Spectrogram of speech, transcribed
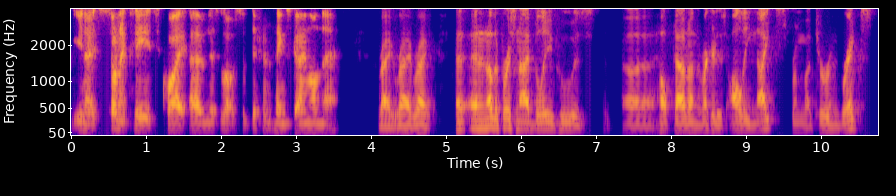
you know, it's sonically, it's quite. Um, there's lots of different things going on there. Right, right, right. And, and another person I believe who has uh, helped out on the record is Ollie Knights from uh, Turin Brakes.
